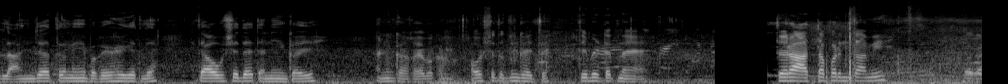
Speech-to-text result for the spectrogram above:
लांजातून हे बघा हे घेतलं ते औषध आहेत आणि काही आणि का काय बघा औषध अजून घ्यायचं आहे ते भेटत नाही. आहे तर आतापर्यंत आम्ही बघा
